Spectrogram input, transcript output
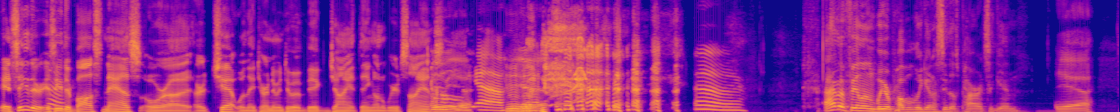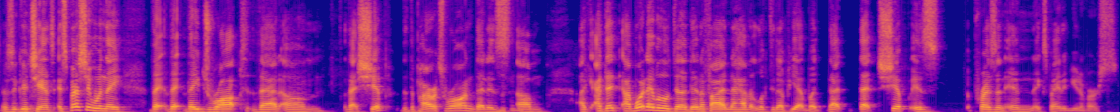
it's either it's either Boss Nass or uh, or Chet when they turned him into a big giant thing on Weird Science. Oh, Oh yeah. Yeah. Uh, I have a feeling we are probably going to see those pirates again. Yeah. There's a good chance, especially when they they they, they dropped that um that ship that the pirates were on. That is, um, I, I did I wasn't able to identify it, and I haven't looked it up yet. But that that ship is present in expanded universe.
